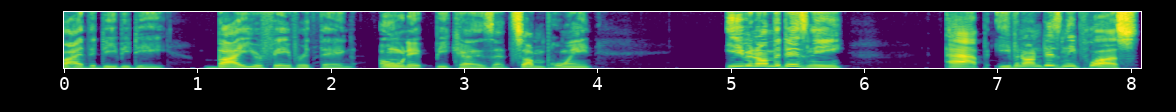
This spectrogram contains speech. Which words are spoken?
buy the DVD, buy your favorite thing, own it because at some point, even on the Disney app, even on Disney Plus,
